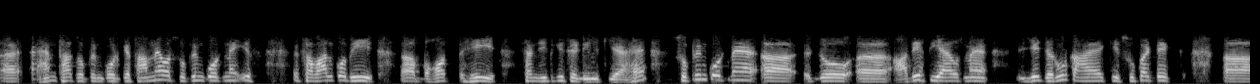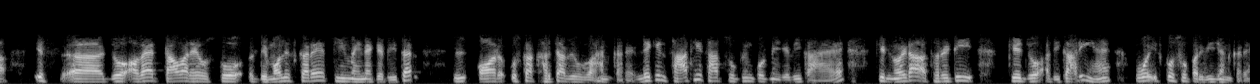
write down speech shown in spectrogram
अहम था सुप्रीम कोर्ट के सामने और सुप्रीम कोर्ट ने इस सवाल को भी बहुत ही संजीदगी से डील किया है। सुप्रीम कोर्ट ने जो आदेश दिया है उसमें ये ज़रूर कहा है कि सुपरटेक इस जो अवैध टावर है उसको डिमोलिश करे तीन महीने के भीतर। और उसका खर्चा भी वहन करे। लेकिन साथ ही साथ सुप्रीम कोर्ट ने यह भी कहा है कि नोएडा अथॉरिटी के जो अधिकारी हैं वो इसको सुपरविजन करें।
